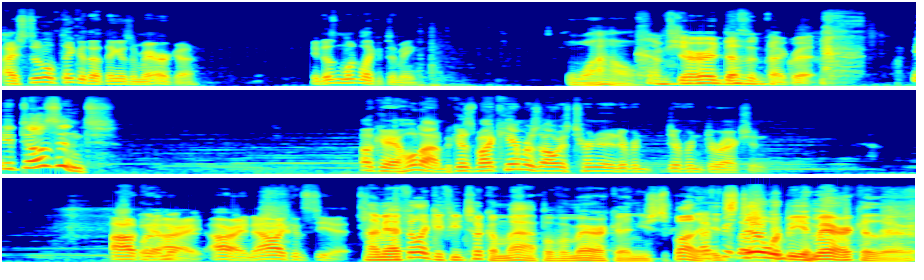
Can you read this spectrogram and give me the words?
I still don't think of that thing as America. It doesn't look like it to me. Wow. I'm sure it doesn't, Pakratt. It doesn't. Okay, hold on, because my camera's always turned in a different different direction. Okay, Wait, all Amer- right, all right. Now I can see it. I mean, I feel like if you took a map of America and you spun it, it still like- would be America there.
